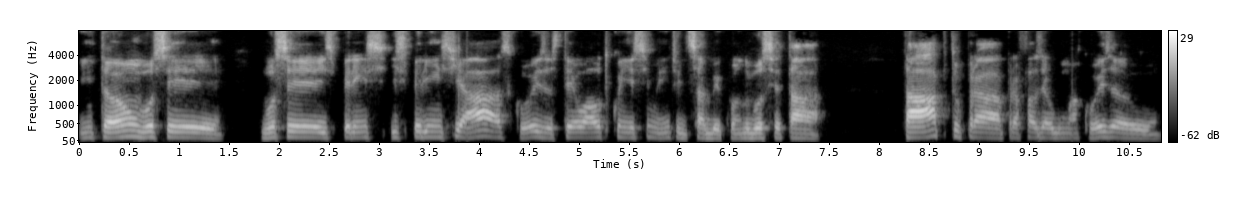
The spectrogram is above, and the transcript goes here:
Então, você você experienci, experienciar as coisas, ter o autoconhecimento de saber quando você tá tá apto para fazer alguma coisa ou,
